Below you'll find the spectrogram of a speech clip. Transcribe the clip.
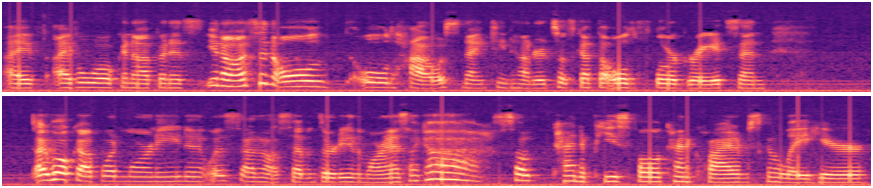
I've I've woken up and it's you know it's an old old house 1900 so it's got the old floor grates and I woke up one morning and it was I don't know 7:30 in the morning. I was like, ah, so kind of peaceful, kind of quiet. I'm just gonna lay here.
